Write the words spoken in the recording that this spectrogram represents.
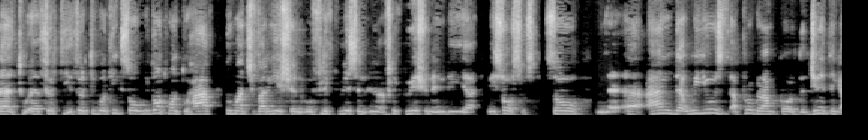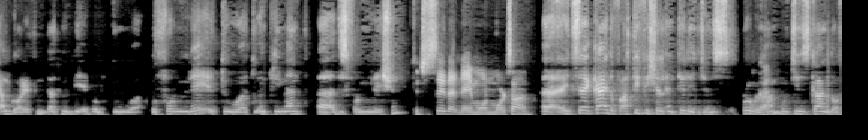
uh, to, uh, 30, 30 working. So we don't want to have too much variation or fluctuation, uh, fluctuation in the uh, resources. So, uh, and we used a program called the genetic algorithm that will be able to, uh, to formulate, to, to implement this formulation. Could you say that name one more time? it's a kind of artificial intelligence program, okay. which is kind of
